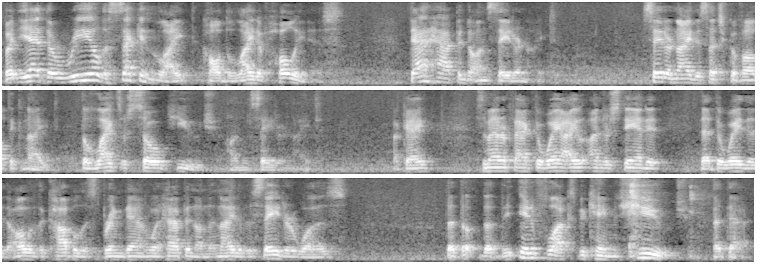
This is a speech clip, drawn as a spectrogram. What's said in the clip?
But yet the real, the second light, called the light of holiness, that happened on Seder night. Seder night is such a Gavaltic night. The lights are so huge on Seder night. Okay? As a matter of fact, the way I understand it, that the way that all of the Kabbalists bring down what happened on the night of the Seder was that the, the, the influx became huge at that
